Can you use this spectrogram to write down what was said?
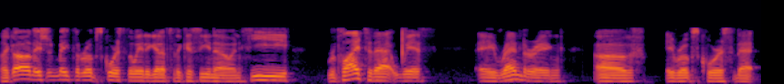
like, oh, they should make the ropes course the way to get up to the casino. And he replied to that with a rendering of a ropes course that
